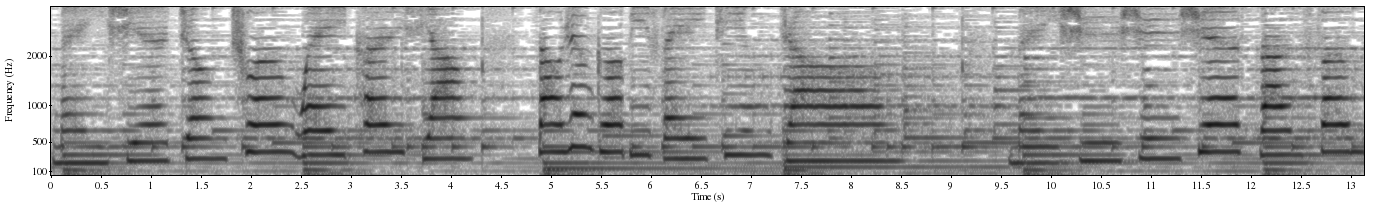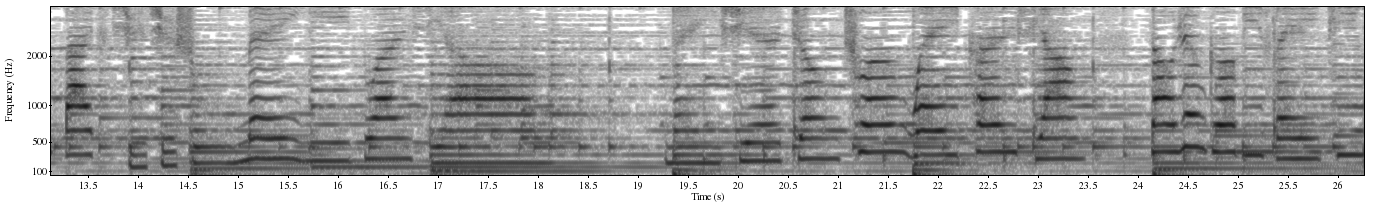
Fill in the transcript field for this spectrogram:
梅雪争春未肯降，骚人阁壁飞亭帐。梅须逊雪三分白，雪却输梅一段香。梅雪争春未肯降，骚人阁壁飞亭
